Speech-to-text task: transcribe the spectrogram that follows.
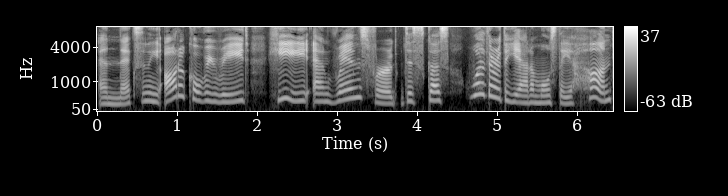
And next in the article we read, he and Rainsford discuss whether the animals they hunt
